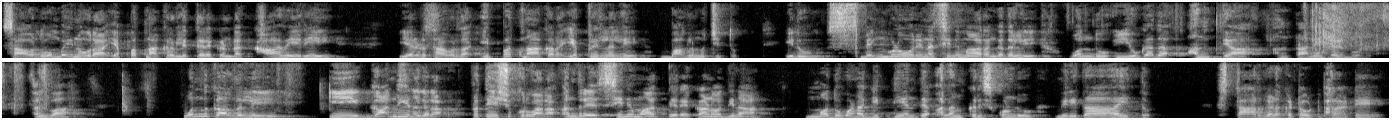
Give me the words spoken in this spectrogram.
ಸಾವಿರದ ಒಂಬೈನೂರ ಎಪ್ಪತ್ನಾಲ್ಕರಲ್ಲಿ ತೆರೆ ಕಂಡ ಕಾವೇರಿ ಎರಡು ಸಾವಿರದ ಇಪ್ಪತ್ನಾಲ್ಕರ ಏಪ್ರಿಲ್ನಲ್ಲಿ ಬಾಗಿಲು ಮುಚ್ಚಿತ್ತು. ಇದು ಬೆಂಗಳೂರಿನ ಸಿನಿಮಾ ರಂಗದಲ್ಲಿ ಒಂದು ಯುಗದ ಅಂತ್ಯ ಅಂತಾನೆ ಹೇಳ್ಬೋದು. ಅಲ್ವಾ? ಒಂದು ಕಾಲದಲ್ಲಿ ಈ ಗಾಂಧಿನಗರ ಪ್ರತಿ ಶುಕ್ರವಾರ, ಅಂದ್ರೆ ಸಿನಿಮಾ ತೆರೆ ಕಾಣೋ ದಿನ ಮಧುವಣ ಗಿತ್ತಿಯಂತೆ ಅಲಂಕರಿಸಿಕೊಂಡು ಮೆರಿತಾ ಇತ್ತು. ಸ್ಟಾರ್ಗಳ ಕಟೌಟ್ ಭರಾಟೆ,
